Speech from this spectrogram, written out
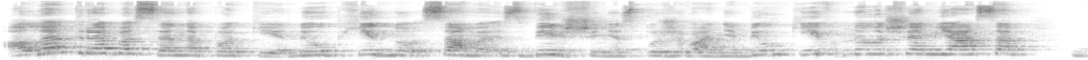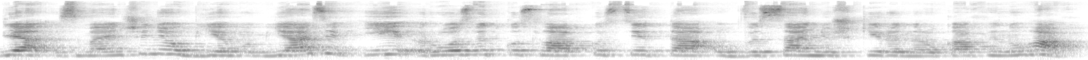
Але треба все навпаки. Необхідно саме збільшення споживання білків, не лише м'яса, для зменшення об'єму м'язів і розвитку слабкості та обвисанню шкіри на руках і ногах.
